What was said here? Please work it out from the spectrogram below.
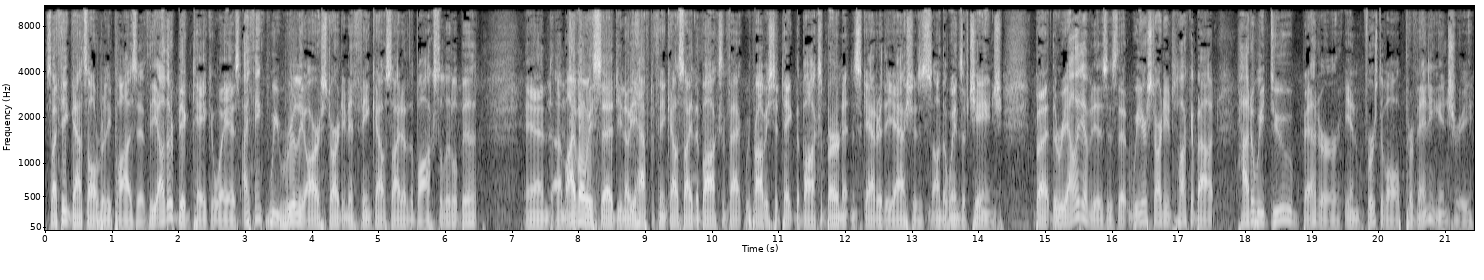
So I think that's all really positive. The other big takeaway is I think we really are starting to think outside of the box a little bit. And um, I've always said, you know, you have to think outside the box. In fact, we probably should take the box, burn it, and scatter the ashes on the winds of change. But the reality of it is, is that we are starting to talk about how do we do better in, first of all, preventing injury,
